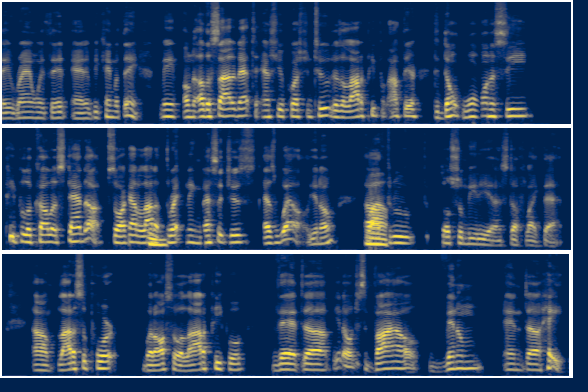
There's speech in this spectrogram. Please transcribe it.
they ran with it, and it became a thing. I mean, on the other side of that, to answer your question too, there's a lot of people out there that don't want to see people of color stand up. So I got a lot mm. of threatening messages as well. You know, uh, wow. uh, through, through, social media and stuff like that. Um, a lot of support but also a lot of people that uh, you know just vile venom and uh, hate,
